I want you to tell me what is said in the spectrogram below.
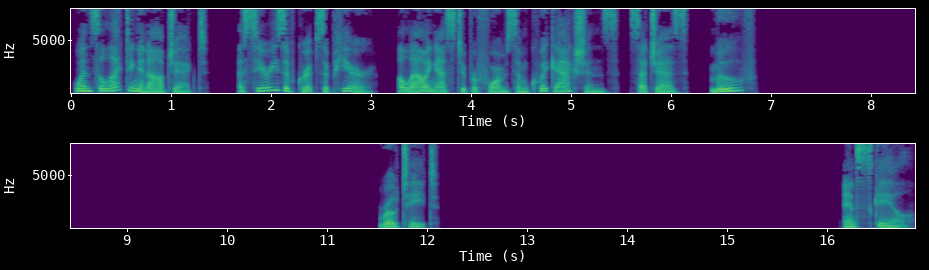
When selecting an object, a series of grips appear, allowing us to perform some quick actions, such as move, rotate, and scale.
